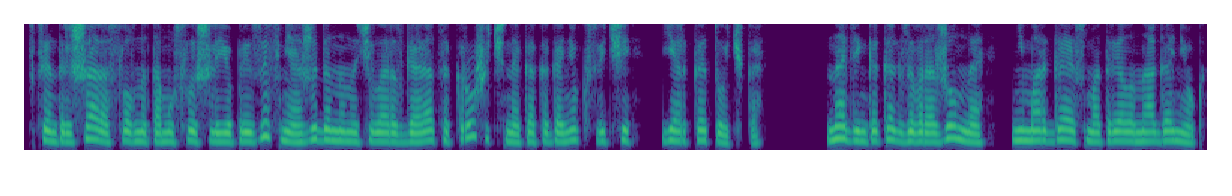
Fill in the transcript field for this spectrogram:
В центре шара, словно там услышали ее призыв, неожиданно начала разгораться крошечная, как огонек свечи, яркая точка. Наденька, как завороженная, не моргая, смотрела на огонек,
